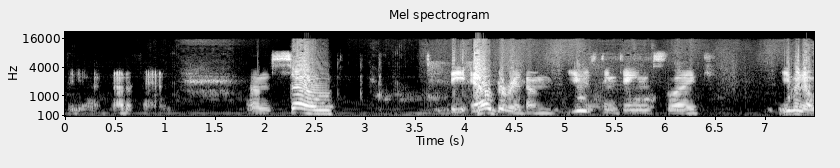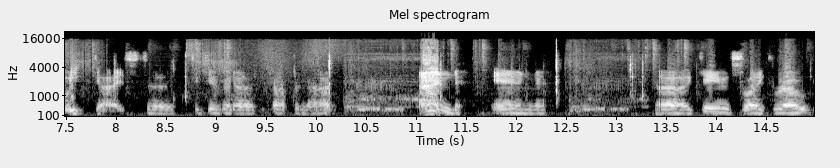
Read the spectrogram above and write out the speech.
But yeah, not a fan. Um, so... The algorithm used in games like even elite guys to, to give it a proper nod. And in uh, games like Rogue,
